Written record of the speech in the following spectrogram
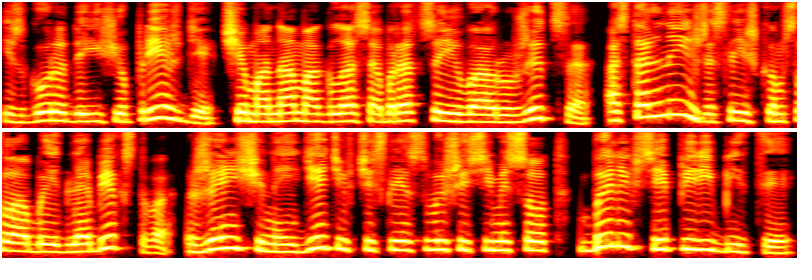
из города еще прежде, чем она могла собраться и вооружиться. Остальные же, слишком слабые для бегства, женщины и дети в числе свыше 700, были все перебиты.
